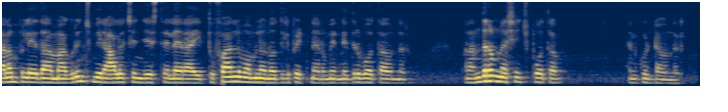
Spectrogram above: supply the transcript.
తలంపు లేదా? మా గురించి మీరు ఆలోచన చేస్తే లేరా? ఈ తుఫాన్లు మమ్మల్ని వదిలిపెట్టినారు. మీరు నిద్రపోతూ ఉన్నారు. మనందరం నశించిపోతాం అనుకుంటా ఉన్నారు.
